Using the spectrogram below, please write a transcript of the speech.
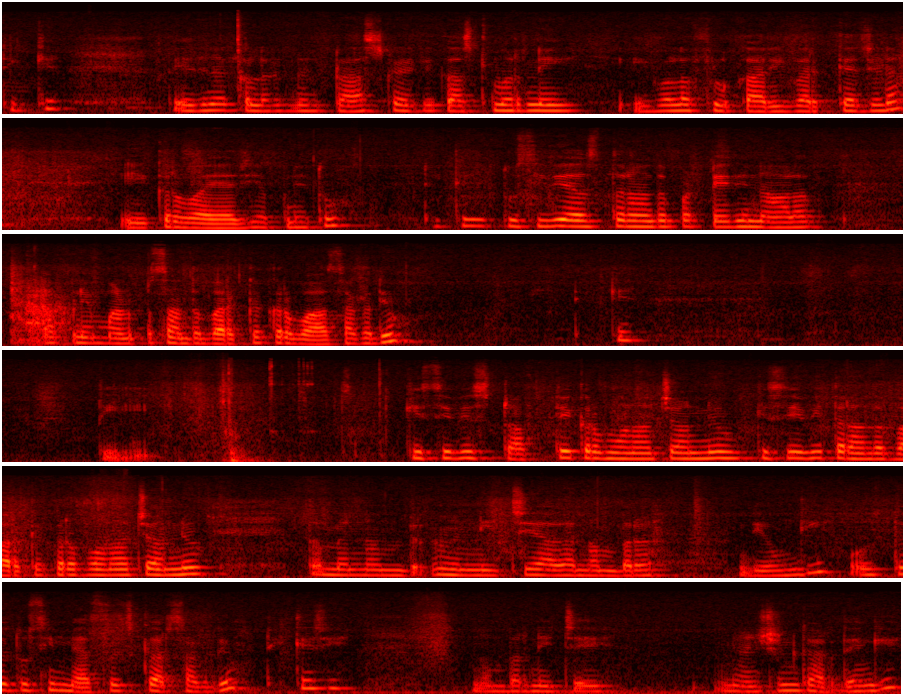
ਠੀਕ ਹੈ। ਤੇ ਇਹਦੇ ਨਾਲ ਕਲਰ ਕੰਟਰਾਸਟ ਕਰਕੇ ਕਸਟਮਰ ਨੇ ਇਹ ਵਾਲਾ ਫੁਲਕਾਰੀ ਵਰਕ ਹੈ ਜਿਹੜਾ, ਇਹ ਕਰਵਾਇਆ ਜੀ ਆਪਣੇ ਤੋਂ। ਠੀਕ ਹੈ ਤੁਸੀਂ ਵੀ ਇਸ ਤਰ੍ਹਾਂ ਦੁਪੱਟੇ ਦੇ ਨਾਲ ਆਪਣੇ ਮਨਪਸੰਦ ਵਰਕ ਕਰਵਾ ਸਕਦੇ ਹੋ। ਠੀਕ ਹੈ। ਤੇ ਕਿਸੇ ਵੀ ਸਟੱਫ ਤੇ ਕਰਵਾਉਣਾ ਚਾਹੁੰਦੇ ਹੋ, ਕਿਸੇ ਵੀ ਤਰ੍ਹਾਂ ਦਾ ਵਰਕ ਕਰਵਾਉਣਾ ਚਾਹੁੰਦੇ ਹੋ, ਤਾਂ ਮੈਂ ਨੰਬਰ ਨੀਚੇ ਆਦਾ ਨੰਬਰ ਦੇਵਾਂਗੀ ਉਸ ਤੇ ਤੁਸੀਂ ਮੈਸੇਜ ਕਰ ਸਕਦੇ ਹੋ, ਠੀਕ ਹੈ ਜੀ? ਨੰਬਰ ਨੀਚੇ ਮੈਂਸ਼ਨ ਕਰ ਦੇਵਾਂਗੇ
